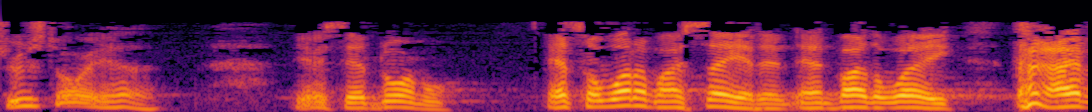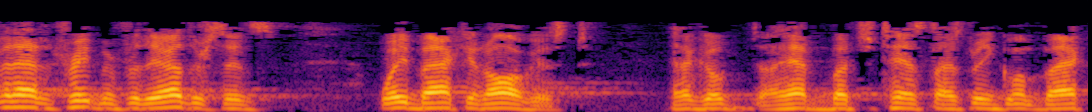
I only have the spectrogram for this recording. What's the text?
True story, huh? Yeah, he said normal. And so what am I saying? And, and by the way, I haven't had a treatment for the other since way back in August. And I go, I had a bunch of tests last week going back,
